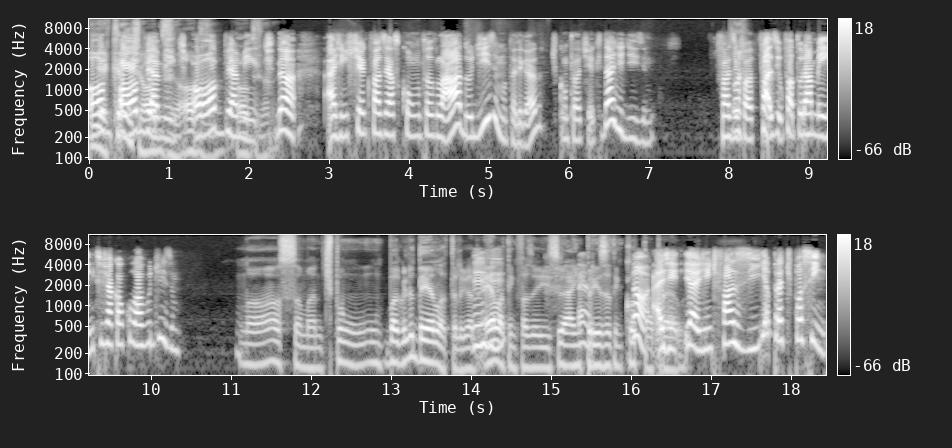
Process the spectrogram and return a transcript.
É Ob- crente, obviamente, óbvio, obviamente. óbvio. Não, a gente tinha que fazer as contas lá do dízimo, tá ligado? De quanto ela tinha que dar de dízimo. Fazia, fazia o faturamento e já calculava o dízimo. Nossa, mano, tipo um, um bagulho dela, tá ligado? Uhum. Ela tem que fazer isso, a empresa tem que cotar Não, a ela. gente, e a gente fazia pra, tipo assim.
